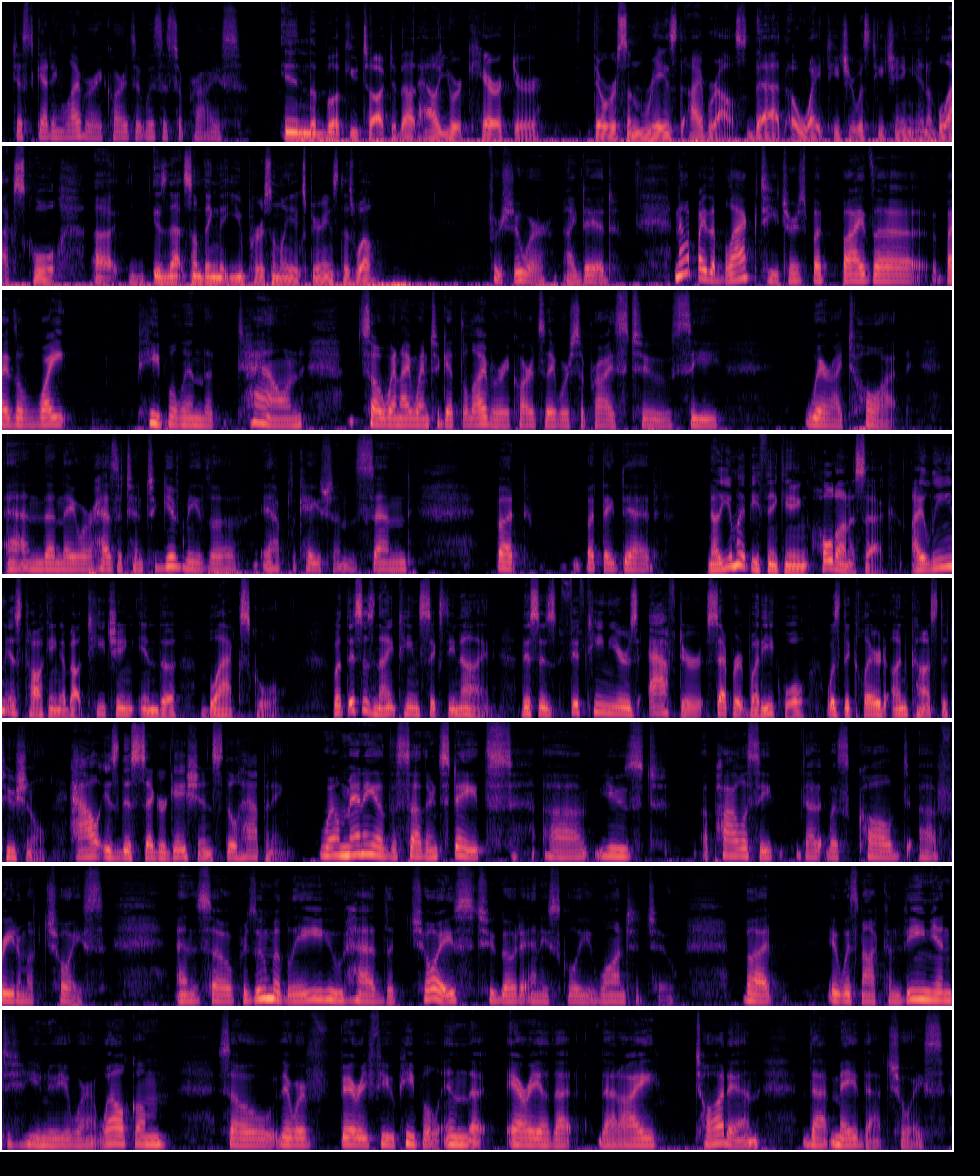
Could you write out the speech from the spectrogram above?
just getting library cards, it was a surprise. In the book, you talked about how your character there were some raised eyebrows that a white teacher was teaching in a black school. Uh, is that something that you personally experienced as well? For sure, I did. Not by the black teachers, but by the by the white people in the town. So when I went to get the library cards, they were surprised to see where I taught. And then they were hesitant to give me the applications and but but they did. Now you might be thinking, hold on a sec. Eileen is talking about teaching in the black school. But this is 1969. This is 15 years after separate but equal was declared unconstitutional. How is this segregation still happening? Well, many of the southern states uh, used a policy that was called uh, freedom of choice. And so, presumably, you had the choice to go to any school you wanted to. But it was not convenient. You knew you weren't welcome. So, there were very few people in the area that, that I taught in that made that choice.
